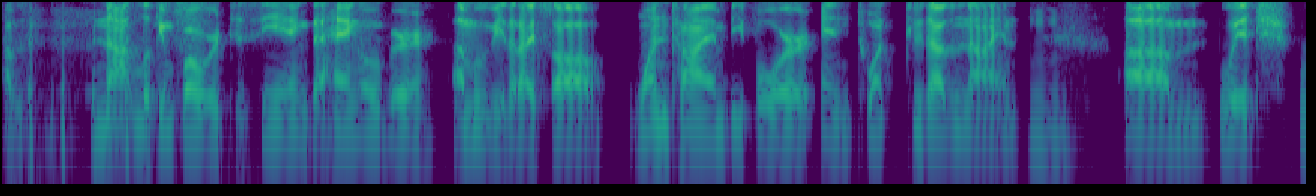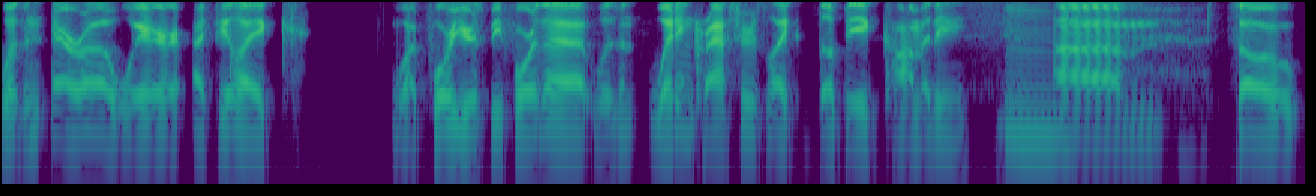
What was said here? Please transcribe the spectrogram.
I was not looking forward to seeing The Hangover, a movie that I saw one time before in tw- 2009, Mhm. um, which was an era where I feel like, what, four years before that, wasn't Wedding Crashers like the big comedy? Mm. Um, so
